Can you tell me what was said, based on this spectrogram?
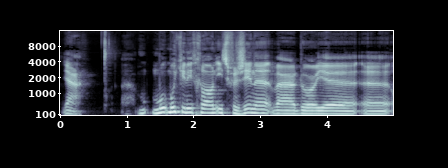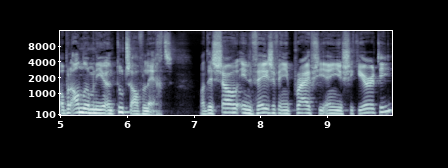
ja, Mo moet je niet gewoon iets verzinnen waardoor je uh, op een andere manier een toets aflegt? Want het is zo invasive in je privacy en je security.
